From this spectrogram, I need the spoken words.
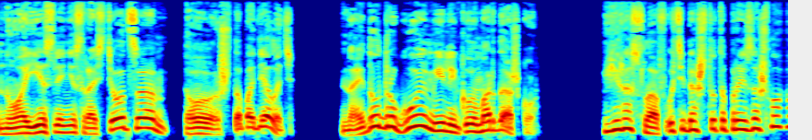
Ну а если не срастется, то что поделать? Найду другую миленькую мордашку. «Ярослав, у тебя что-то произошло?»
